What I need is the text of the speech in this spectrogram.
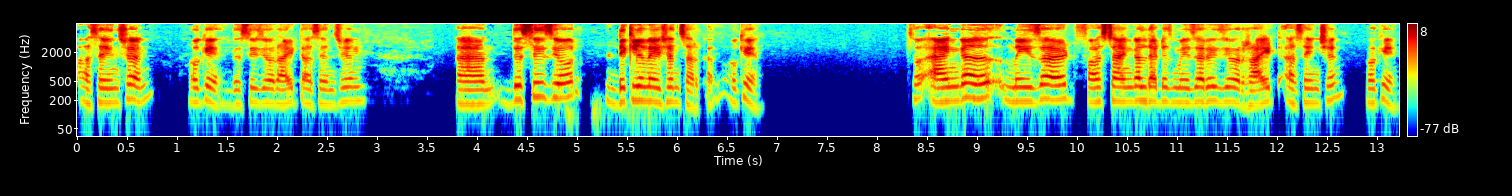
ascension okay this is your right ascension and this is your declination circle okay so angle measured first angle that is measured is your right ascension okay?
